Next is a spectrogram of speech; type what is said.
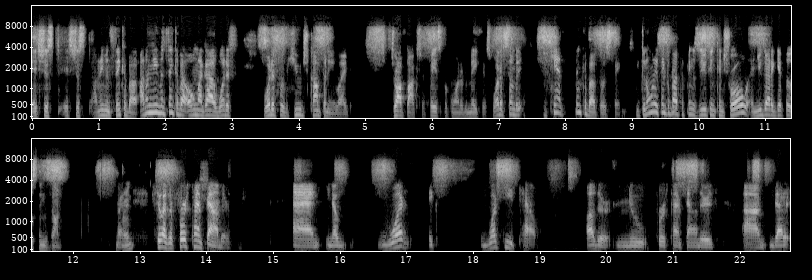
It's just, it's just. I don't even think about. I don't even think about. Oh my God, what if, what if a huge company like Dropbox or Facebook wanted to make this? What if somebody? You can't think about those things. You can only think about the things that you can control, and you got to get those things done. Right. Right. So as a first time founder, and you know, what what do you tell other new first time founders um, that are,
